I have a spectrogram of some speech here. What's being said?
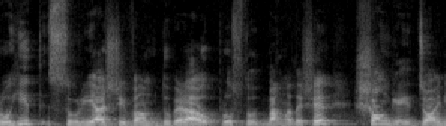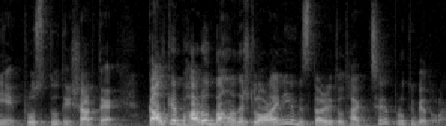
রোহিত, সুরিয়া শিবম দুবেরাও প্রস্তুত বাংলাদেশের সঙ্গে জয় নিয়ে প্রস্তুতি সারতে। কালকের ভারত বাংলাদেশ লড়াই নিয়ে বিস্তারিত থাকছে প্রতিবেদনা।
